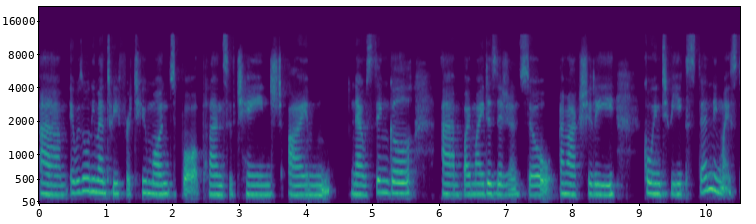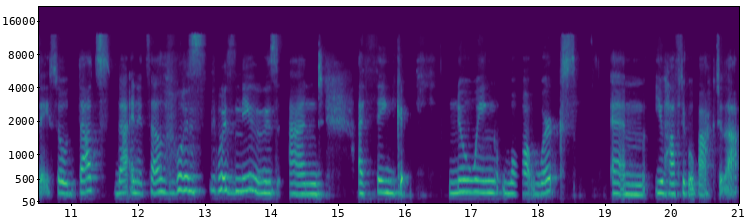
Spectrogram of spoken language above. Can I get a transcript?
Um, it was only meant to be for two months, but plans have changed. I'm now single um, by my decision. So I'm actually going to be extending my stay. So that's that in itself was was news. And I think knowing what works, um, you have to go back to that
